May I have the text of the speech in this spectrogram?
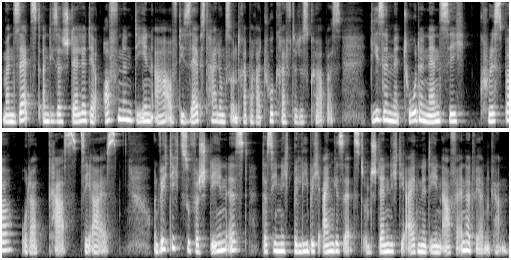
Man setzt an dieser Stelle der offenen DNA auf die Selbstheilungs- und Reparaturkräfte des Körpers. Diese Methode nennt sich CRISPR oder Cas, CAS. Und wichtig zu verstehen ist, dass sie nicht beliebig eingesetzt und ständig die eigene DNA verändert werden kann.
